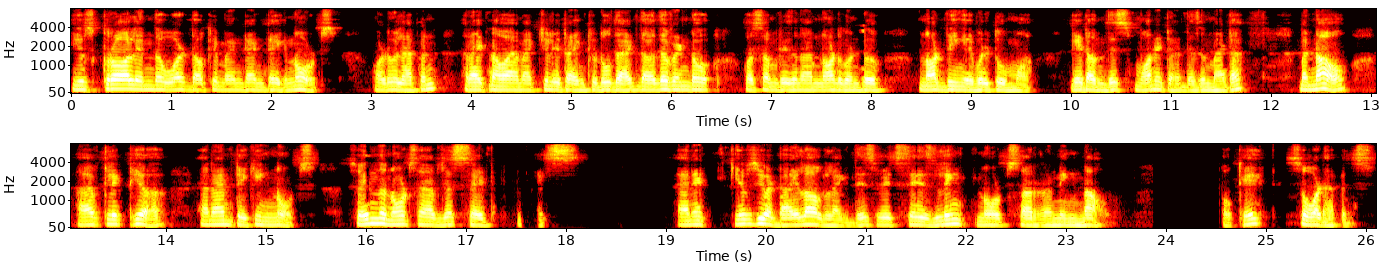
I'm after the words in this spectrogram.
you scroll in the Word document and take notes. What will happen? Right now I'm actually trying to do that. The other window, for some reason, I'm not going to not being able to get on this monitor. Doesn't matter. But now I have clicked here and I'm taking notes. So in the notes, I have just said yes and it gives you a dialog like this which says linked notes are running now. OK, so what happens?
